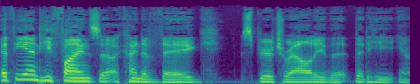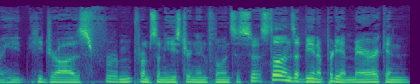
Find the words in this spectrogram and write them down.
At the end, he finds a, a kind of vague spirituality that, that he you know he he draws from from some Eastern influences. So it still ends up being a pretty American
